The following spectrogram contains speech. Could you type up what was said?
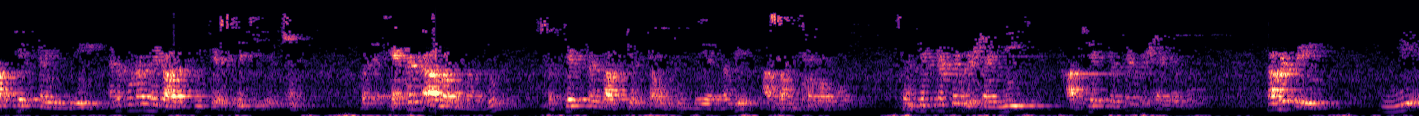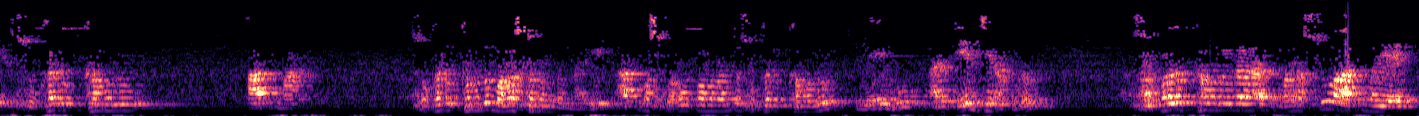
ఆబ్జెక్ట్ అయింది అని కూడా మీరు ఆర్గ్యూ చేస్తే చేయొచ్చు. బట్ ఏకకాలం నందు సబ్జెక్ట్ అండ్ ఆబ్జెక్ట్ అవుతుంది అన్నది అసంభవము. సబ్జెక్ట్ అంటే విషయీ ఆబ్జెక్ట్ అంటే విషయము. కాబట్టి మీ సుఖ దుఃఖములు ఆత్మ సుఖ దుఃఖములు మనస్సు నుండి ఉన్నాయి. ఆత్మస్వరూపములందు సుఖ దుఃఖములు లేవు. అని తేల్చినప్పుడు సుఖదుఖముల మనస్సు ఆత్మయే.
